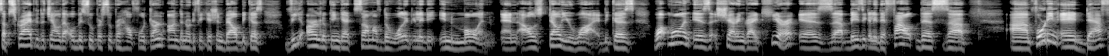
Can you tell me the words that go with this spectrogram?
subscribe to the channel. That will be super super helpful. Turn on the notification bell because we are looking at some of the volatility in Mullen. And I'll tell you why. Because what Mullen is sharing right here is uh, basically they filed this uh, um, 14A def,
